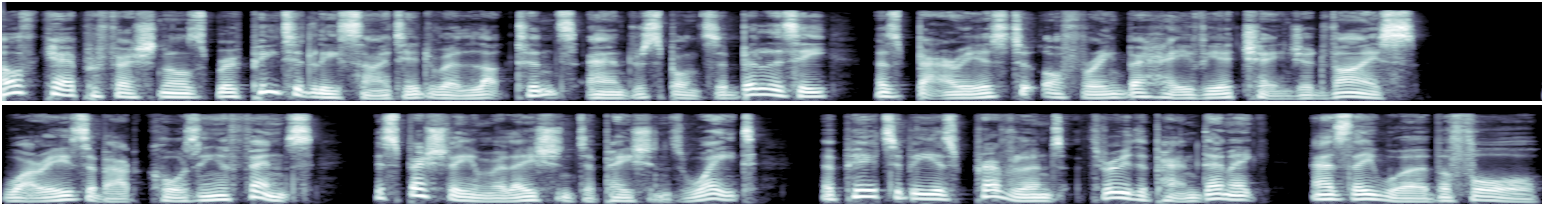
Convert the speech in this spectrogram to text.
healthcare professionals repeatedly cited reluctance and responsibility as barriers to offering behavior change advice. Worries about causing offense, especially in relation to patients' weight, appear to be as prevalent through the pandemic as they were before.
